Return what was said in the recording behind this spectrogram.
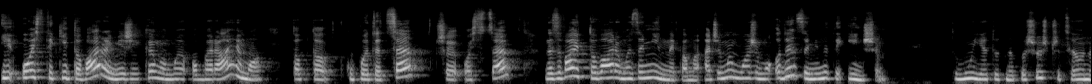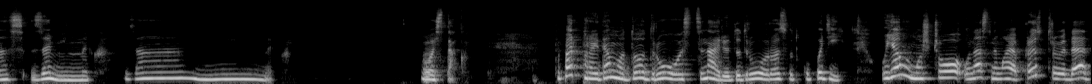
І ось такі товари, між якими ми обираємо, тобто купити це чи ось це, називають товарами-замінниками, адже ми можемо один замінити іншим. Тому я тут напишу, що це у нас замінник. Замінник. Ось так. Тепер перейдемо до другого сценарію, до другого розвитку подій. Уявимо, що у нас немає пристрою, де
